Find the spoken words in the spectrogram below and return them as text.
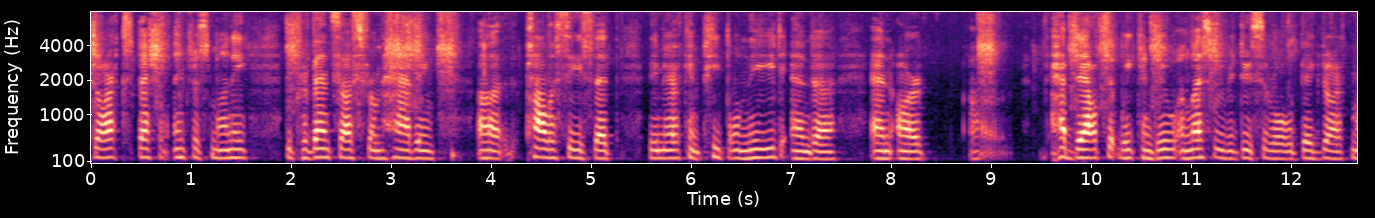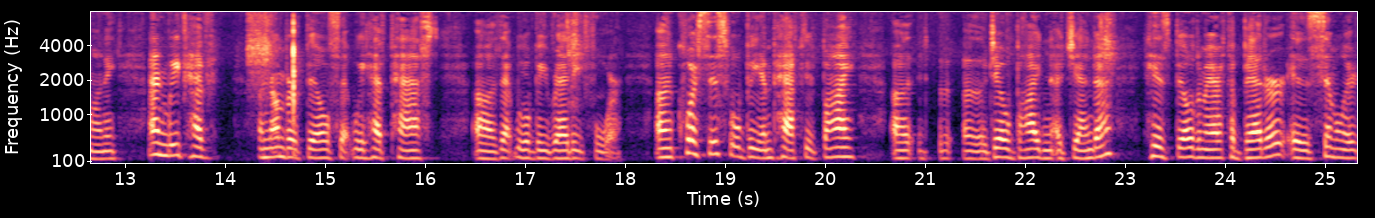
dark, special interest money that prevents us from having uh, policies that the American people need and, uh, and are, uh, have doubts that we can do unless we reduce the role of big, dark money. And we have a number of bills that we have passed uh, that we'll be ready for. Uh, of course, this will be impacted by uh, the Joe Biden agenda. His Build America Better is similar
